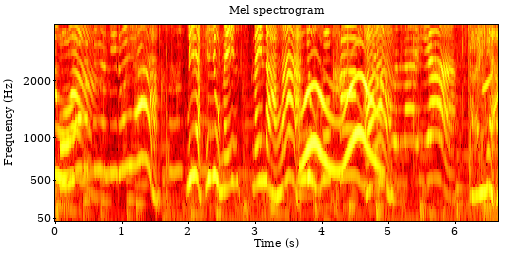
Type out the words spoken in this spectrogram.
รู้อะมีอันนี้ด้วยอะ มีแบบที่อยู่ในในหนังอะอยู่ข้างๆอ่าอะไรอะอะไรเนี่ยอะ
